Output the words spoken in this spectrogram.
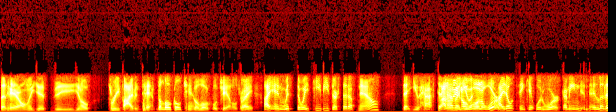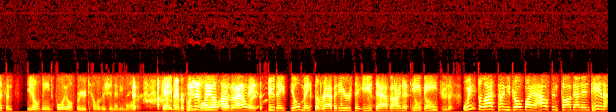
that hey, I only get the, you know, three, five, and ten. The local channels. The local channels, right? right. I and with the way TVs are set up now, that you have to I don't have a US work. I don't think it would work. I mean, l- listen, you don't need foil for your television anymore. Okay, remember putting foil need it for on? the helmet. Hey, do they still make the rabbit ears that you used to have behind the TV? know. Do they? When's the last time you drove by a house and saw that antenna?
